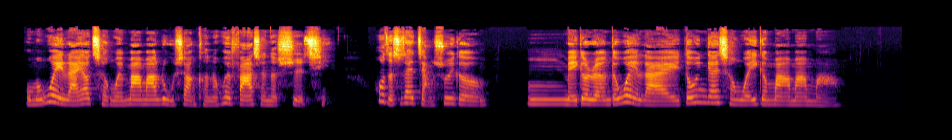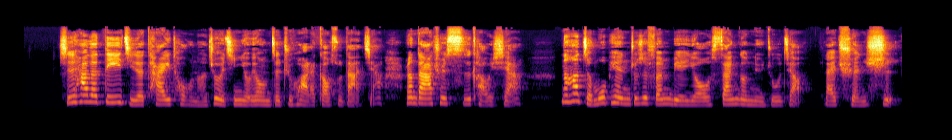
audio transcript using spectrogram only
我们未来要成为妈妈路上可能会发生的事情，或者是在讲述一个，嗯，每个人的未来都应该成为一个妈妈吗？其实他在第一集的 title 呢，就已经有用这句话来告诉大家，让大家去思考一下。那他整部片就是分别由三个女主角来诠释。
